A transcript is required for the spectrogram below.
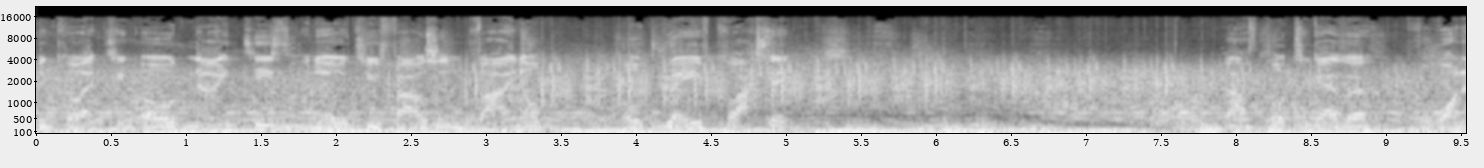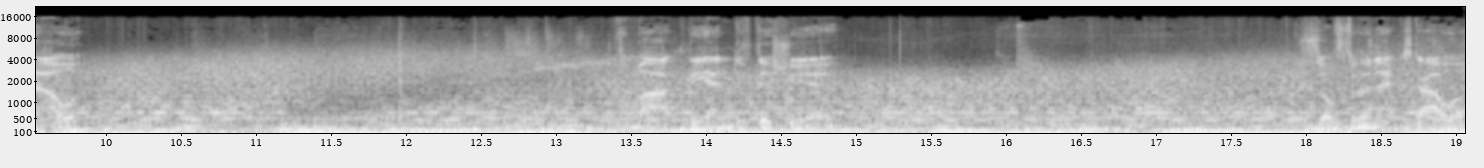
been collecting old 90s and early 2000 vinyl, old rave classics that I've put together for one hour to mark the end of this year. So for the next hour,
